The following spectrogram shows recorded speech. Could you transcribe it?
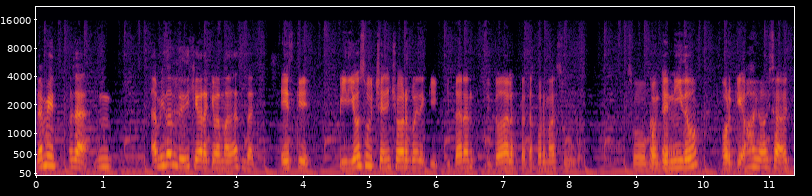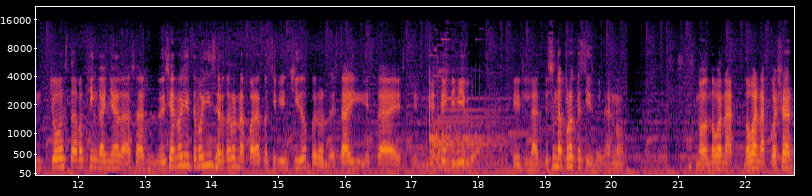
también, o sea, mm, a mí donde dije ahora qué mamadas, o sea, es que pidió su change org, güey, de que quitaran de todas las plataformas su, su contenido, porque, ay, ay, o sea, yo estaba aquí engañada, o sea, decían, oye, te voy a insertar un aparato así bien chido, pero está ahí, está este, este individuo. La- es una prótesis, güey, o sea, no, no, no van a, no van a cochar,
